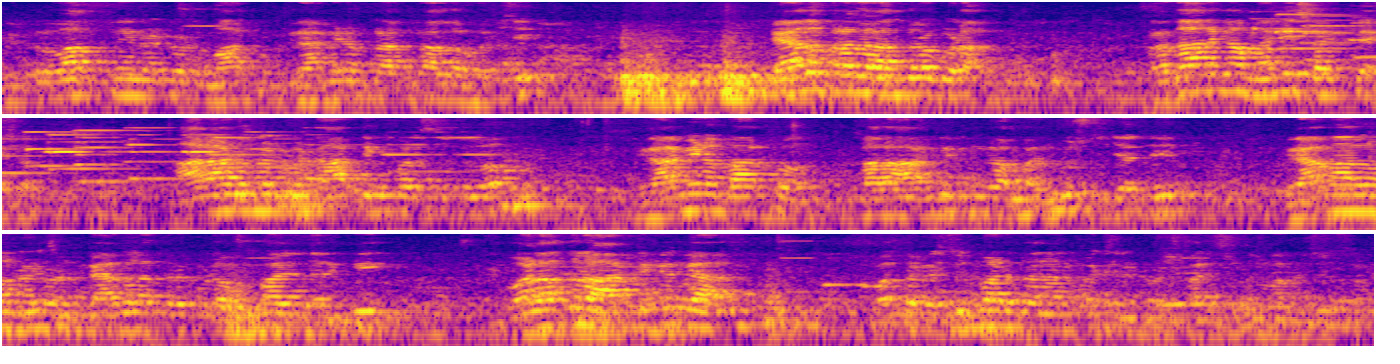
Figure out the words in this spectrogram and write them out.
విప్లవాత్మైనటువంటి మార్పు గ్రామీణ ప్రాంతాల్లో వచ్చి పేద ప్రజలందరూ కూడా ప్రధానంగా మనీ సర్క్యులేషన్. ఆనాడు ఉన్నటువంటి ఆర్థిక పరిస్థితుల్లో గ్రామీణ భారతం చాలా ఆర్థికంగా పరిపుష్టి చెంది గ్రామాల్లో ఉన్నటువంటి పేదలందరూ కూడా ఉపాధి దొరికి వాళ్ళందరూ ఆర్థికంగా కొంత వెసులుబాటుతనానికి వచ్చినటువంటి పరిస్థితులు మనం చూస్తాం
